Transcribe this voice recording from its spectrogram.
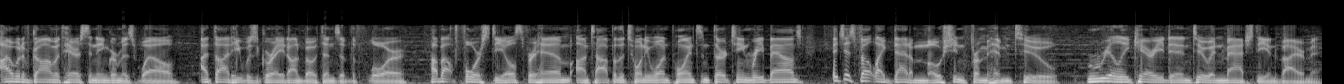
I would have gone with Harrison Ingram as well. I thought he was great on both ends of the floor. How about four steals for him on top of the 21 points and 13 rebounds? It just felt like that emotion from him too really carried into and matched the environment.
